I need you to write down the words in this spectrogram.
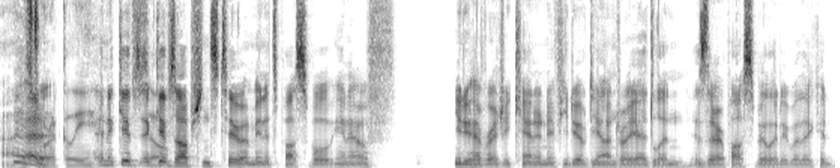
uh, yeah, historically, and it gives so. it gives options too. I mean, it's possible, you know, if you do have Reggie Cannon, if you do have DeAndre Yedlin, is there a possibility where they could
